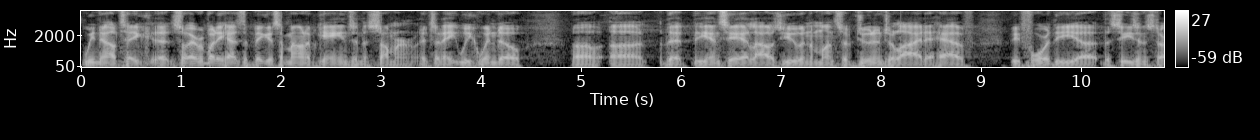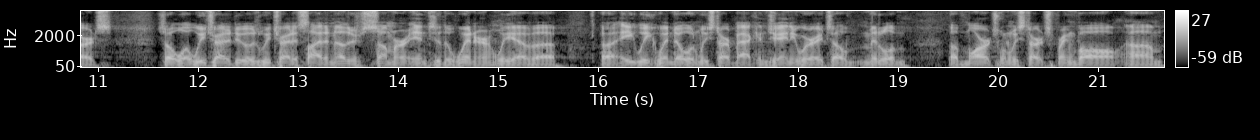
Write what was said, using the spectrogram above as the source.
we now take. Uh, so everybody has the biggest amount of gains in the summer. It's an eight-week window uh, uh, that the NCAA allows you in the months of June and July to have before the uh, the season starts. So what we try to do is we try to slide another summer into the winter. We have a, a eight week window when we start back in January till middle of, of March when we start spring ball. Um,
